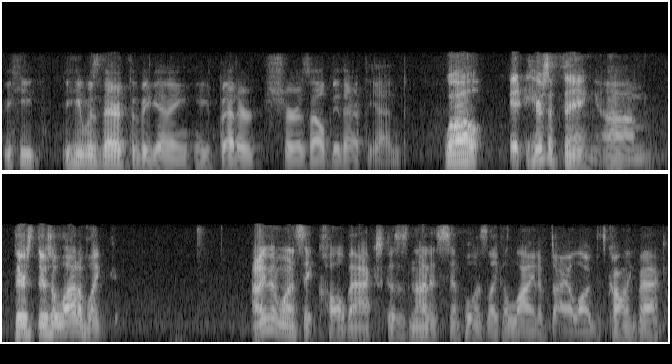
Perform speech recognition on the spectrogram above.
he he was there at the beginning. He better sure as hell be there at the end. Well, it, here's the thing. Um, there's there's a lot of like, I don't even want to say callbacks because it's not as simple as like a line of dialogue that's calling back,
